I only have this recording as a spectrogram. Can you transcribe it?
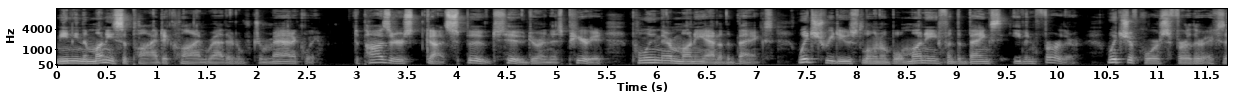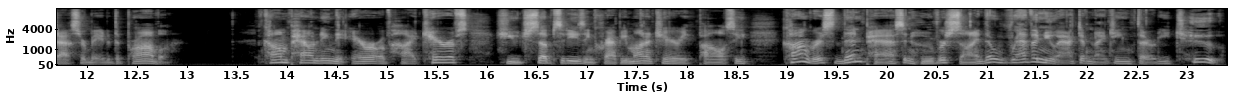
meaning the money supply declined rather dramatically. Depositors got spooked too during this period, pulling their money out of the banks, which reduced loanable money from the banks even further, which of course further exacerbated the problem compounding the era of high tariffs, huge subsidies, and crappy monetary policy, Congress then passed and Hoover signed the Revenue Act of 1932.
